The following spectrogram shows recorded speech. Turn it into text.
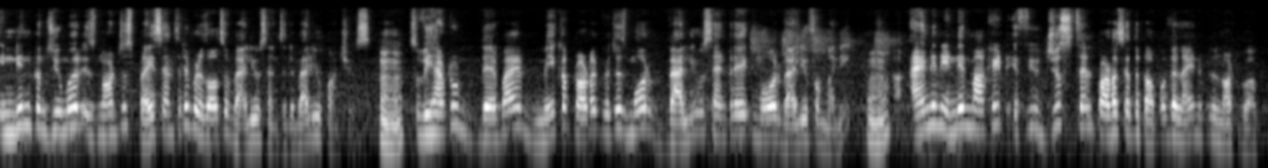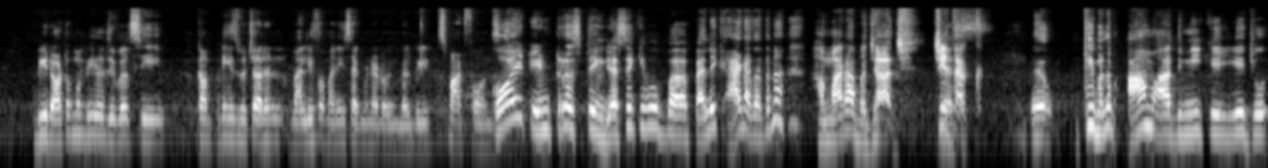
Indian consumer is not just price sensitive but is also value sensitive value conscious we have to thereby make a product which is more value centric more value for money hmm, and in indian market if you just sell products at the top of the line it will not work be it automobiles you will see companies which are in value for money segment are doing well be it smartphones. Quite interesting जैसे कि वो पहले एक ऐड आता था ना हमारा बजाज चेतक। कि मतलब आम आदमी के लिए जो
